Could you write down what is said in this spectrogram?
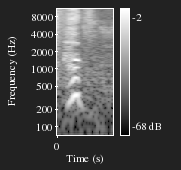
Hup.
